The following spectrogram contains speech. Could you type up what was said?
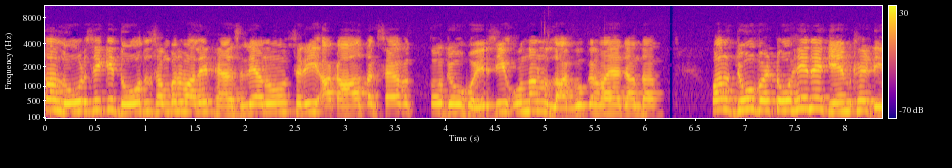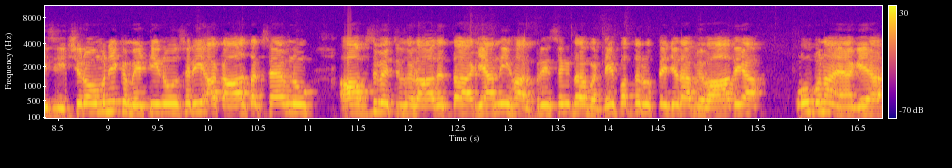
ਤਾਂ ਲੋੜ ਸੀ ਕਿ 2 ਦਸੰਬਰ ਵਾਲੇ ਫੈਸਲਿਆਂ ਨੂੰ ਸ੍ਰੀ ਅਕਾਲ ਤਖਤ ਸਾਹਿਬ ਤੋਂ ਜੋ ਹੋਏ ਸੀ, ਉਹਨਾਂ ਨੂੰ ਲਾਗੂ ਕਰਵਾਇਆ ਜਾਂਦਾ। ਪਰ ਜੋ ਬਟੋਹੇ ਨੇ ਗੇਮ ਖੇਡੀ ਸੀ, ਸ਼੍ਰੋਮਣੀ ਕਮੇਟੀ ਨੂੰ, ਸ੍ਰੀ ਅਕਾਲ ਤਖਤ ਸਾਹਿਬ ਨੂੰ ਆਪਸ ਵਿੱਚ ਲੜਾ ਦਿੱਤਾ। ਗਿਆਨੀ ਹਰਪ੍ਰੀਤ ਸਿੰਘ ਦਾ ਵੱਡੇ ਪੱਧਰ ਉੱਤੇ ਜਿਹੜਾ ਵਿਵਾਦ ਆ, ਉਹ ਬਣਾਇਆ ਗਿਆ।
